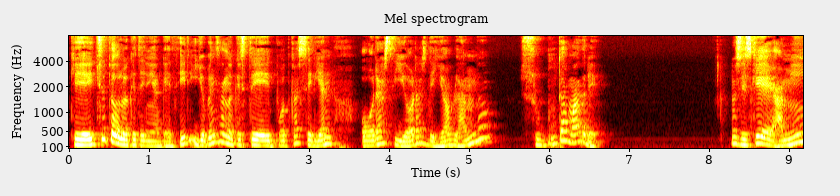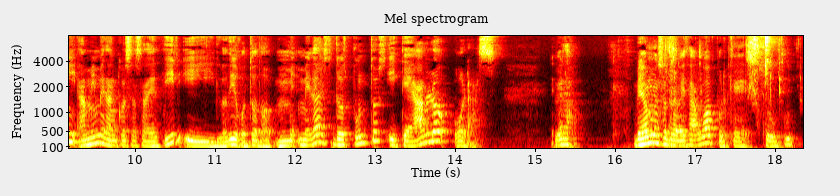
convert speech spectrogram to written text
Que he hecho todo lo que tenía que decir y yo pensando que este podcast serían horas y horas de yo hablando su puta madre. No sé, es que a mí, a mí me dan cosas a decir y lo digo todo. Me, das dos puntos y te hablo horas. De verdad. Veamos otra vez agua porque su puta...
